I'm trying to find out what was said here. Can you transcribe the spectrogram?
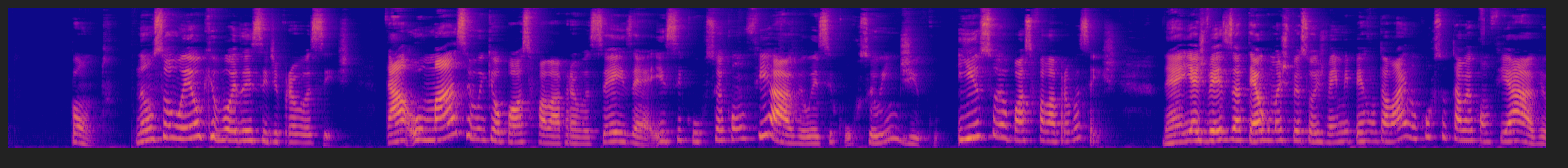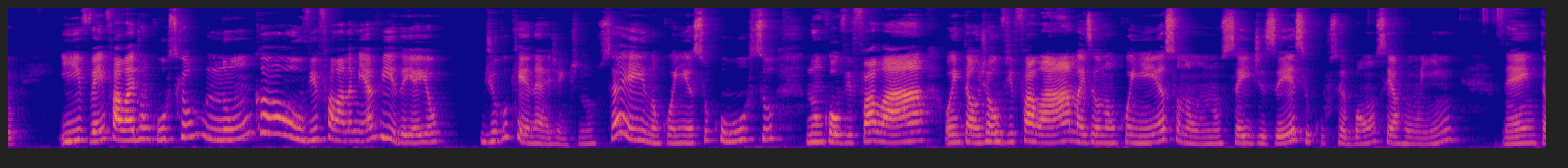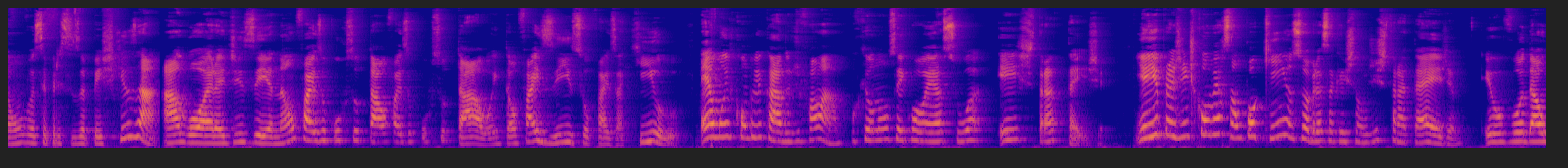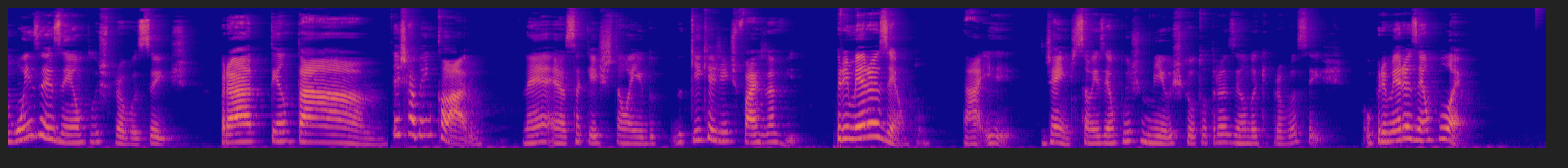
Ponto. Não sou eu que vou decidir para vocês. Tá? O máximo que eu posso falar para vocês é: esse curso é confiável, esse curso eu indico. Isso eu posso falar para vocês. Né? E às vezes até algumas pessoas vêm me perguntar, ah, o curso tal é confiável? E vem falar de um curso que eu nunca ouvi falar na minha vida. E aí eu digo o quê, né, gente? Não sei, não conheço o curso, nunca ouvi falar, ou então já ouvi falar, mas eu não conheço, não, não sei dizer se o curso é bom, se é ruim. Né? Então você precisa pesquisar. Agora, dizer não faz o curso tal, faz o curso tal, ou então faz isso ou faz aquilo, é muito complicado de falar, porque eu não sei qual é a sua estratégia. E aí, para a gente conversar um pouquinho sobre essa questão de estratégia, eu vou dar alguns exemplos para vocês para tentar deixar bem claro né, essa questão aí do, do que, que a gente faz da vida. Primeiro exemplo, tá? E, gente, são exemplos meus que eu tô trazendo aqui para vocês. O primeiro exemplo é:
